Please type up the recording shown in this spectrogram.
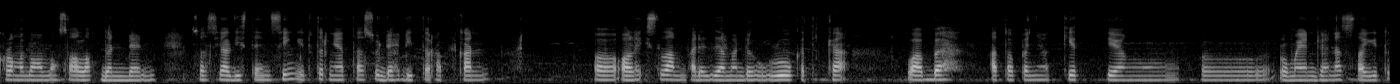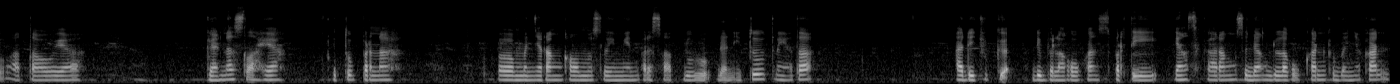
Kalau ngomong-ngomong soal lockdown dan social distancing itu ternyata sudah diterapkan uh, oleh Islam pada zaman dahulu ketika wabah atau penyakit yang uh, lumayan ganas lah gitu atau ya ganas lah ya itu pernah uh, menyerang kaum muslimin pada saat dulu dan itu ternyata ada juga diberlakukan seperti yang sekarang sedang dilakukan kebanyakan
